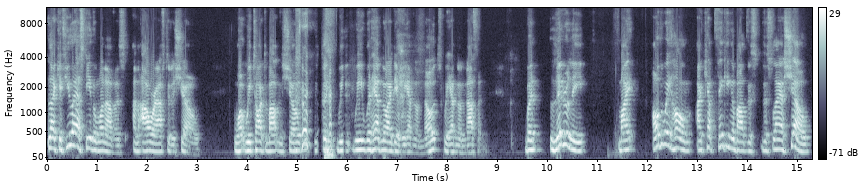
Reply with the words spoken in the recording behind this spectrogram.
Like, if you asked either one of us an hour after the show what we talked about in the show, we, could, we, we would have no idea. We have no notes, we have no nothing. But literally, my all the way home, I kept thinking about this this last show,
